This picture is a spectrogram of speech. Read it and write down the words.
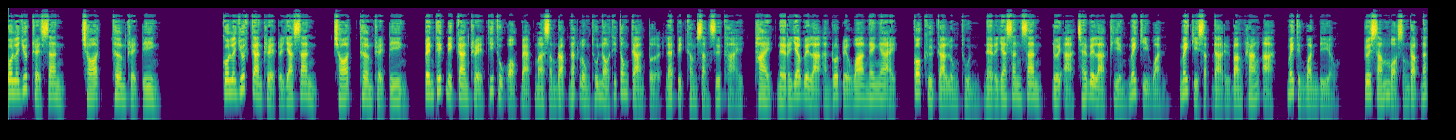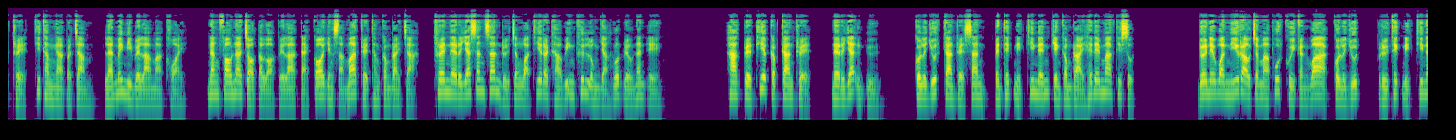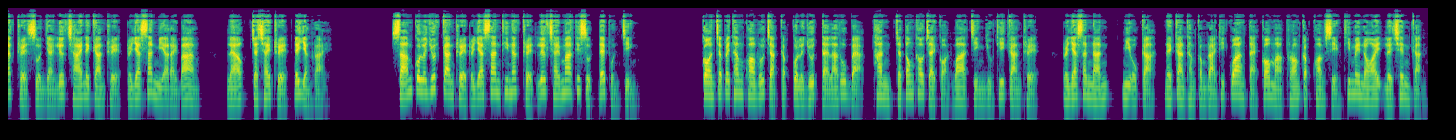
กลยุทธ์เทรดสั้นช็อตเทอมเทรดดิ้งกลยุทธ์การเทรดระยะสั้นช็อตเทอมเทรดดิ้งเป็นเทคนิคการเทรดที่ถูกออกแบบมาสำหรับนักลงทุนนอที่ต้องการเปิดและปิดคำสั่งซื้อขาย ภายในระยะเวลาอันรวดเร็วว่าง่าย ๆ ก็คือการลงทุนในระยะสั้นๆ โดยอาจใช้เวลาเพียงไม่กี่วัน ไม่กี่สัปดาห์หรือบางครั้งอาจไม่ถึงวันเดียว ด้วยซ้ำเหมาะสำหรับนักเทรดที่ทำงานประจำและไม่มีเวลามาคอย นั่งเฝ้าหน้าจอตลอดเวลาแต่ก็ยังสามารถเทรดทำกำไรจาก เทรนด์ในระยะสั้นๆ หรือจังหวะที่ราคาวิ่งขึ้นลงอย่างรวดเร็วนั่นเอง หากเปรียบเทียบกับการเทรดในระยะอื่นๆ กลยุทธ์การเทรดสั้นเป็นเทคนิคที่เน้นเก็งกำไรให้ได้มากที่สุด โดยในวันนี้เราจะมาพูดคุยกันว่ากลยุทธ์หรือเทคนิคที่นักเทรดส่วนใหญ่เลือกใช้ในการเทรดระยะสั้นมีอะไรบ้าง แล้วจะใช้เทรดได้อย่างไร 3. กลยุทธ์การเทรดระยะสั้นที่นักเทรดเลือกใช้มากที่สุดได้ผลจริง ก่อนจะไปทำความรู้จักกับกลยุทธ์แต่ละรูปแบบท่านจะต้องเข้าใจก่อนว่าจริงอยู่ที่การเทรด ระยะสั้นนั้นมีโอกาสในการทำกำไรที่กว้าง แต่ก็มาพร้อมกับความเสี่ยงที่ไม่น้อยเลยเช่นกัน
